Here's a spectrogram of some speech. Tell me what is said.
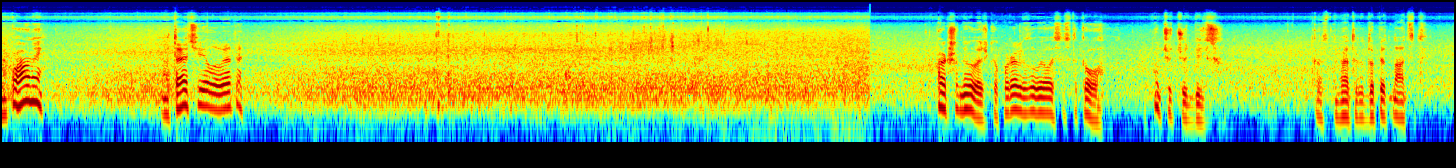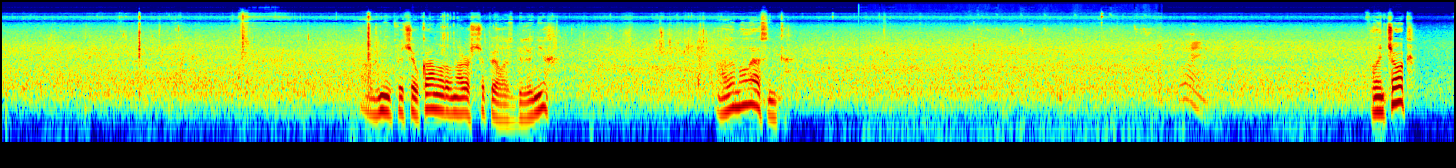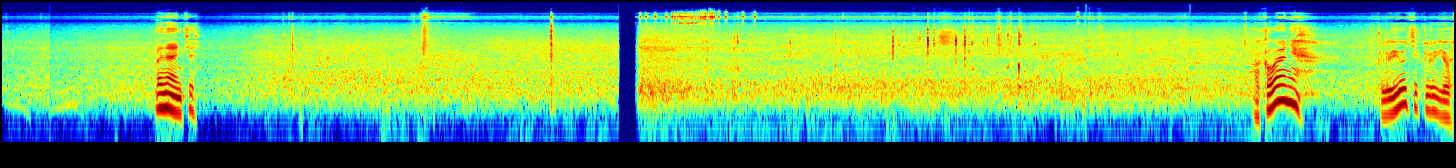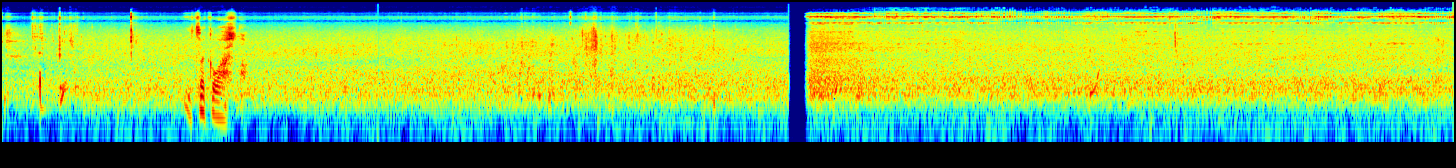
Непоганий. На течії ловити. Перша невеличка парель з'явилася з такого. Ну, чуть-чуть більше. Метрів до 15. Але не включив камеру, вона розчепилась біля ніг. Але малесенька. Клинчок. Файненький. А колені клюють і клюють. І це класно.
